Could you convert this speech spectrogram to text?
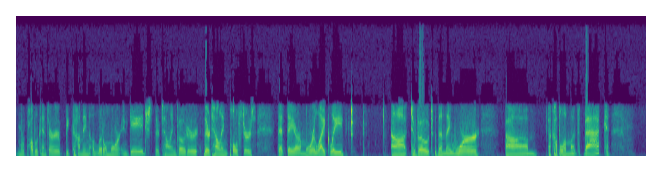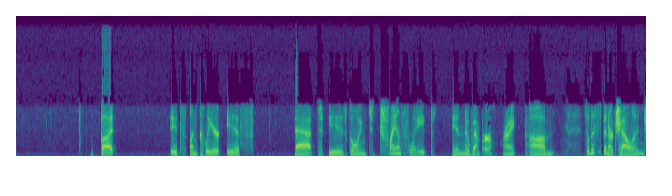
Republicans are becoming a little more engaged. They're telling voter, they're telling pollsters that they are more likely uh, to vote than they were um, a couple of months back. But it's unclear if that is going to translate in November, right? Um, so this has been our challenge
